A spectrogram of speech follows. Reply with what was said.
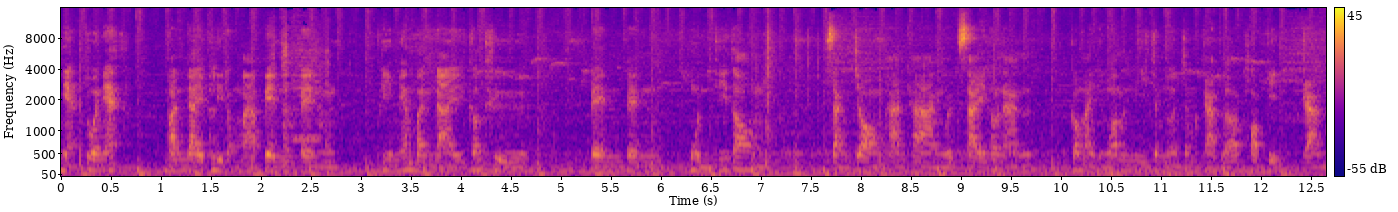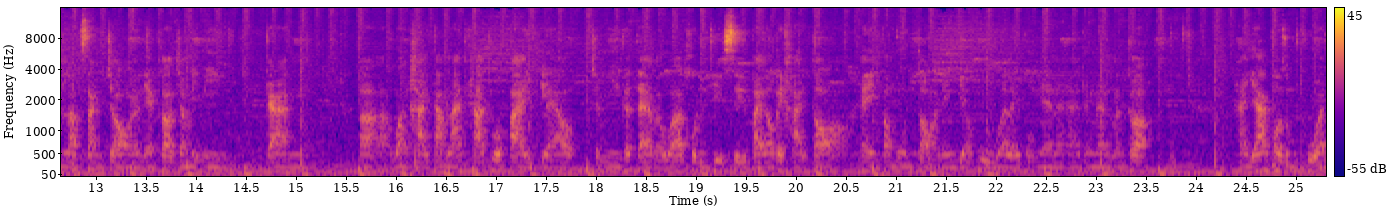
เนี่ย ตัวเนี้ยบันไดผลิตออกมาเป็นเป็นPremium Bandai ก็คือเป็นเป็นหุ่นที่ต้อง สั่งจองผ่านทางเว็บไซต์เท่านั้น ก็หมายถึงว่ามันมีจำนวนจำกัด แล้วพอปิดการรับสั่งจองแล้วเนี่ยก็จะไม่มีการวางขายตามร้านค้าทั่วไปอีกแล้ว จะมีก็แต่แบบว่าคนที่ซื้อไปแล้วไปขายต่อ ให้ประมูลต่อใน Yahoo อะไรพวกนี้นะฮะ ดังนั้นมันก็หายากพอสมควร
